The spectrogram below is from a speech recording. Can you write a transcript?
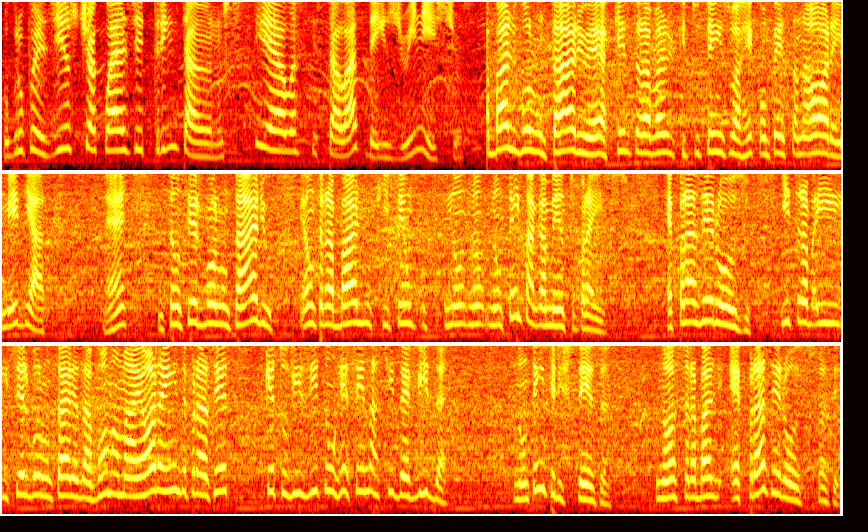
O grupo existe há quase 30 anos e ela está lá desde o início. O trabalho voluntário é aquele trabalho que tu tens a recompensa na hora, imediata. Né? Então, ser voluntário é um trabalho que tem um, não, não, não tem pagamento para isso. É prazeroso. E, e, ser voluntária da Voma, maior ainda prazer, porque tu visita um recém-nascido, é vida. Não tem tristeza. O nosso trabalho é prazeroso fazer.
